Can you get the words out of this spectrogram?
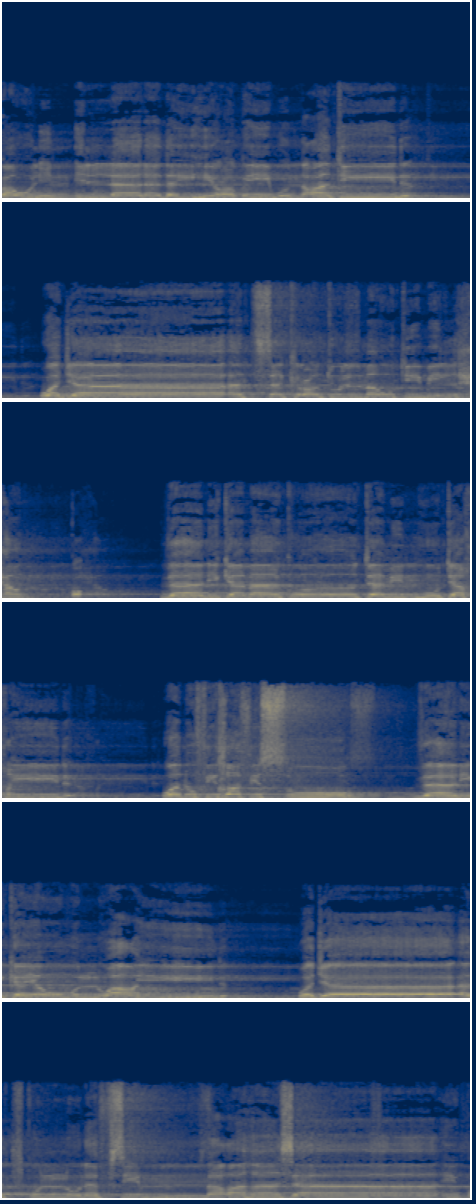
قول إلا لديه رقيب عتيد. وجاءت سكرة الموت بالحق. ذلك ما كنت منه تحيد. ونفخ في الصور. ذلك يوم الوعيد. وجاءت كل نفس معها سائق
